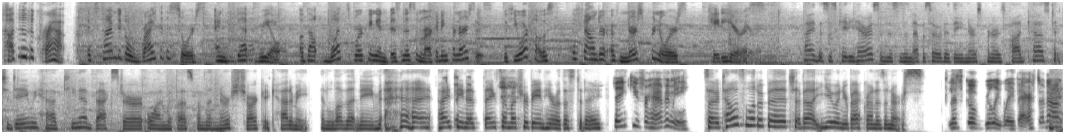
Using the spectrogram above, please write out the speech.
Cut through the crap. It's time to go right to the source and get real about what's working in business and marketing for nurses with your host, the founder of Nursepreneurs, Katie Harris. Hi, this is Katie Harris, and this is an episode of the Nursepreneurs podcast. Today we have Tina Baxter on with us from the Nurse Shark Academy. And love that name. Hi, Tina. Thanks so much for being here with us today. Thank you for having me. So tell us a little bit about you and your background as a nurse. Let's go really way back. I started out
